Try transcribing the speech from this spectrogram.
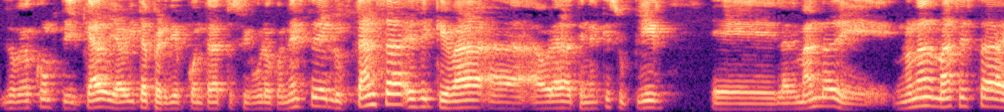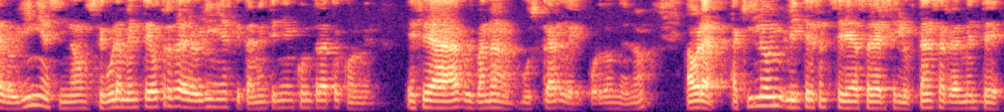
lo veo complicado y ahorita perdió contrato seguro con este. Lufthansa es el que va a- ahora a tener que suplir eh, la demanda de no nada más esta aerolínea, sino seguramente otras aerolíneas que también tenían contrato con SAA, pues van a buscarle por dónde, ¿no? Ahora, aquí lo interesante sería saber si Lufthansa realmente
